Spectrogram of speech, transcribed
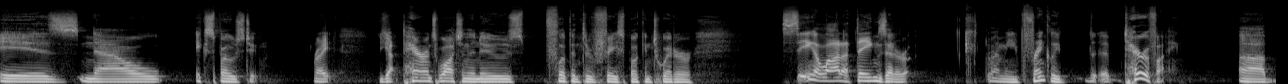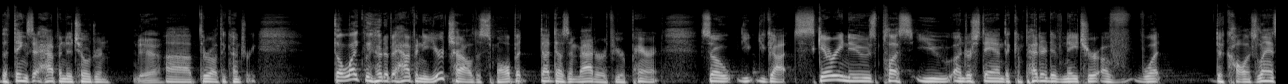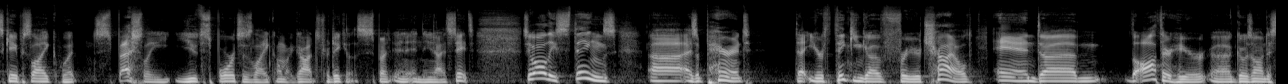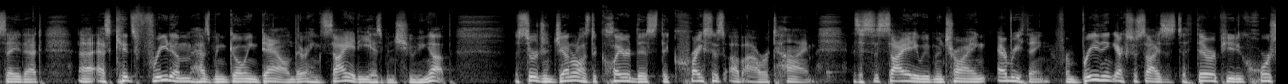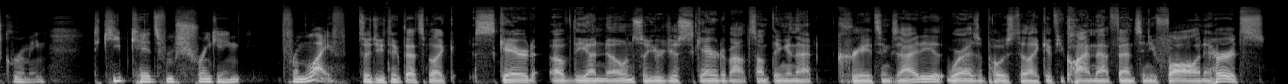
is now exposed to, right? You got parents watching the news, flipping through Facebook and Twitter, seeing a lot of things that are, I mean, frankly, uh, terrifying. Uh, the things that happen to children Yeah. uh, throughout the country. The likelihood of it happening to your child is small, but that doesn't matter if you're a parent. So you, you got scary news, plus you understand the competitive nature of what the college landscape is like, what especially youth sports is like. Oh my God, it's ridiculous, especially in, in the United States. So all these things uh, as a parent that you're thinking of for your child, and um, the author here uh, goes on to say that uh, as kids' freedom has been going down, their anxiety has been shooting up. The Surgeon General has declared this the crisis of our time. As a society, we've been trying everything from breathing exercises to therapeutic horse grooming to keep kids from shrinking from life. So do you think that's like scared of the unknown? So you're just scared about something and that creates anxiety? Whereas opposed to like if you climb that fence and you fall and it hurts,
